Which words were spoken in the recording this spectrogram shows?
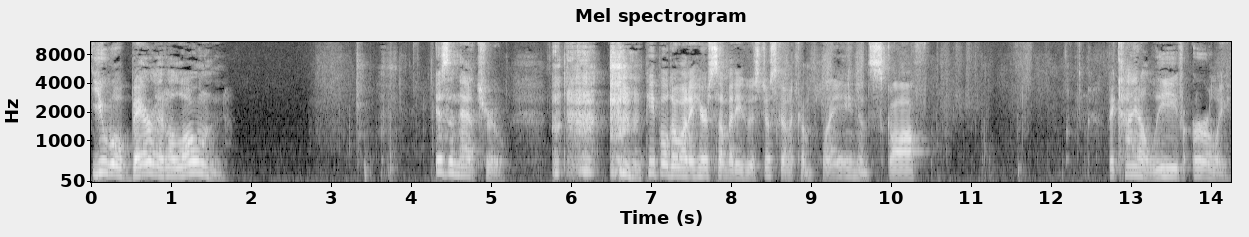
you will bear it alone. Isn't that true? People don't want to hear somebody who's just going to complain and scoff. They kind of leave early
